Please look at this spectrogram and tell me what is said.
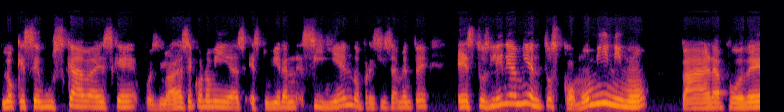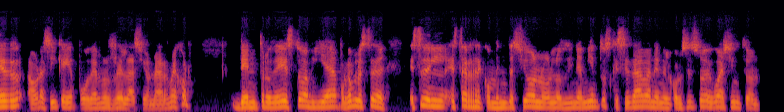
lo que se buscaba es que pues las economías estuvieran siguiendo precisamente estos lineamientos como mínimo para poder, ahora sí que podernos relacionar mejor. Dentro de esto había, por ejemplo, este, este, esta recomendación o los lineamientos que se daban en el Consenso de Washington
